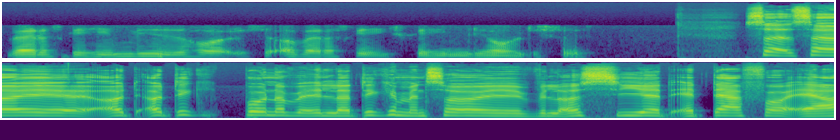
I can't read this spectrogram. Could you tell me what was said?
hvad der skal hemmelighedsholdes, og hvad der skal ikke skal hemmeligholdes. Så, så øh, og, og det bunder eller det kan man så øh, vel også sige, at, at derfor er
